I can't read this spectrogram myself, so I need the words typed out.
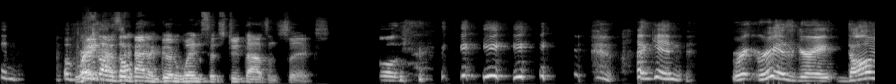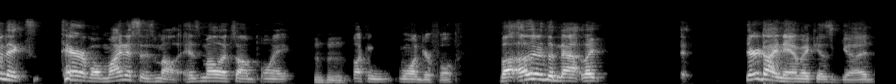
Well, Rey hasn't had a good win since 2006. Well, again, Ray is great. Dominik's terrible, minus his mullet. His mullet's on point. Mm-hmm. Fucking wonderful. But other than that, like their dynamic is good.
